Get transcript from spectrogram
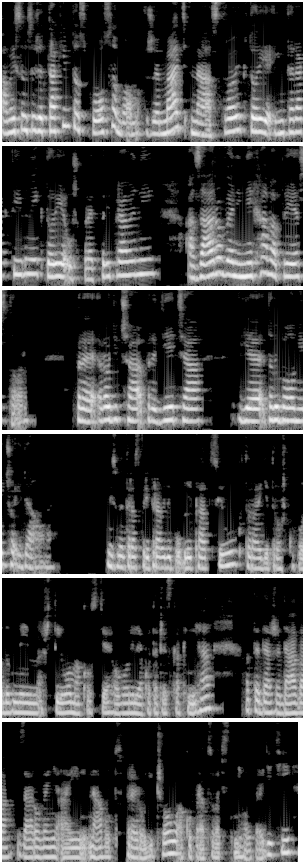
a myslím si, že takýmto spôsobom, že mať nástroj, ktorý je interaktívny, ktorý je už predpripravený a zároveň necháva priestor pre rodiča, pre dieťa, je, to by bolo niečo ideálne. My sme teraz pripravili publikáciu, ktorá ide trošku podobným štýlom, ako ste hovorili, ako tá česká kniha. A teda, že dáva zároveň aj návod pre rodičov, ako pracovať s knihou pre deti.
